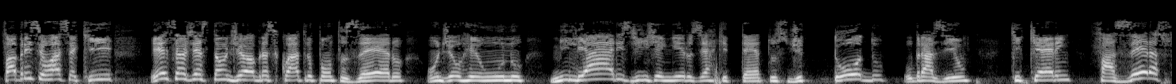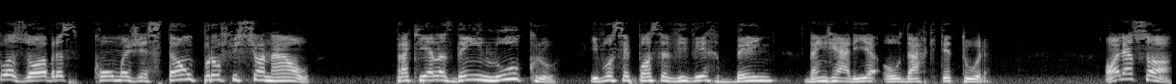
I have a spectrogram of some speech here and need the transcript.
Fabrício Rossi aqui. Esse é o Gestão de Obras 4.0, onde eu reúno milhares de engenheiros e arquitetos de todo o Brasil que querem fazer as suas obras com uma gestão profissional, para que elas deem lucro e você possa viver bem da engenharia ou da arquitetura. Olha só,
